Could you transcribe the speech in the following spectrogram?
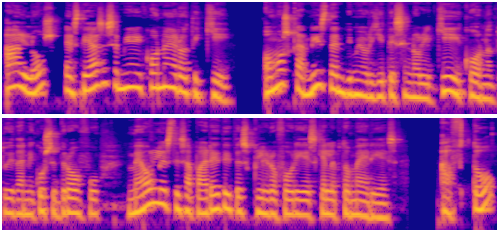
Άλλος εστιάζει σε μια εικόνα ερωτική. Όμως κανείς δεν δημιουργεί τη συνολική εικόνα του ιδανικού συντρόφου με όλες τις απαραίτητες πληροφορίες και λεπτομέρειες. Αυτό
